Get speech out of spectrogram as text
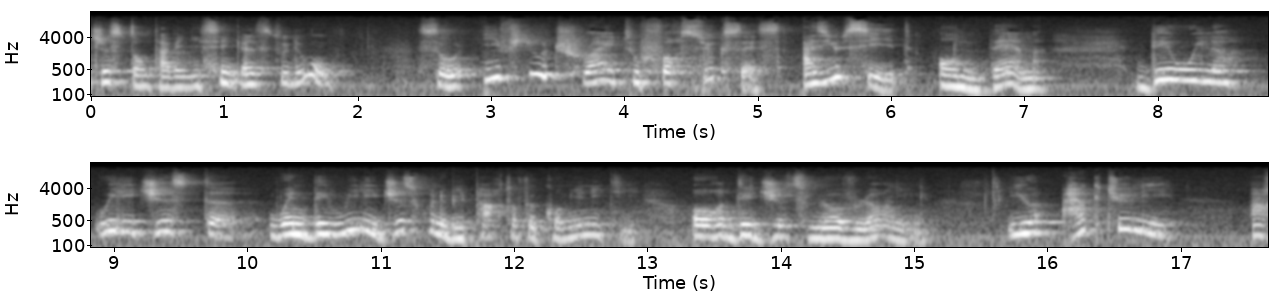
just don't have anything else to do. So if you try to force success as you see it on them, they will uh, really just, uh, when they really just want to be part of a community or they just love learning, you actually are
